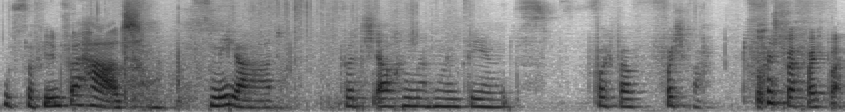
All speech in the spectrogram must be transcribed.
Das ist auf jeden Fall hart. Mega hart. Würde ich auch niemandem empfehlen. Das ist furchtbar, furchtbar. Furchtbar, furchtbar.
